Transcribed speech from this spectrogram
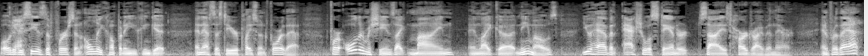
Well, OWC is the first and only company you can get an SSD replacement for that. For older machines like mine and like uh, Nemo's, you have an actual standard sized hard drive in there. And for that,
